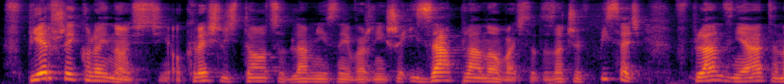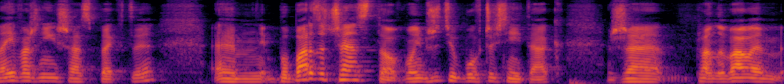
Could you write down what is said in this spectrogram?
w pierwszej kolejności określić to, co dla mnie jest najważniejsze i zaplanować to. To znaczy wpisać w plan dnia te najważniejsze aspekty, bo bardzo często w moim życiu było wcześniej tak, że planowałem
